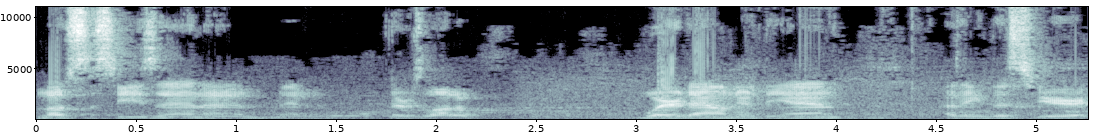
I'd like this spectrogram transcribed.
most of the season, and, and there's a lot of wear down near the end. I think this year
